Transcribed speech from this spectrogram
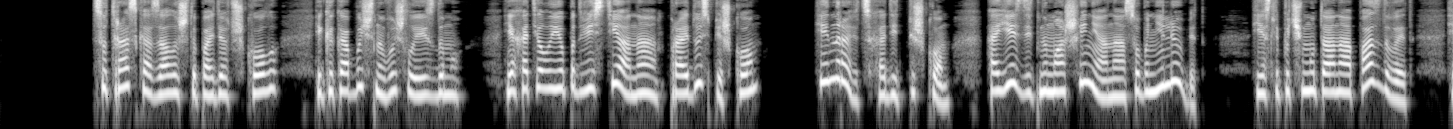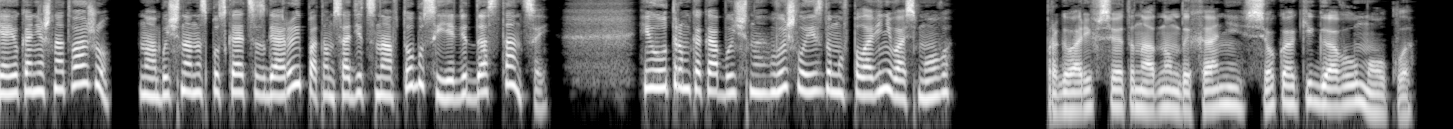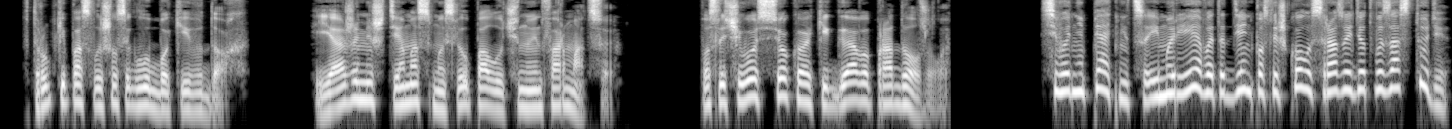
«С утра сказала, что пойдет в школу, и, как обычно, вышла из дому. Я хотела ее подвести, она пройдусь пешком. Ей нравится ходить пешком, а ездить на машине она особо не любит. Если почему-то она опаздывает, я ее, конечно, отвожу, но обычно она спускается с горы, потом садится на автобус и едет до станции. И утром, как обычно, вышла из дому в половине восьмого. Проговорив все это на одном дыхании, Сёка Акигава умолкла. В трубке послышался глубокий вдох. Я же меж тем осмыслил полученную информацию. После чего Сёко Акигава продолжила. «Сегодня пятница, и Мария в этот день после школы сразу идет в изо-студию.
